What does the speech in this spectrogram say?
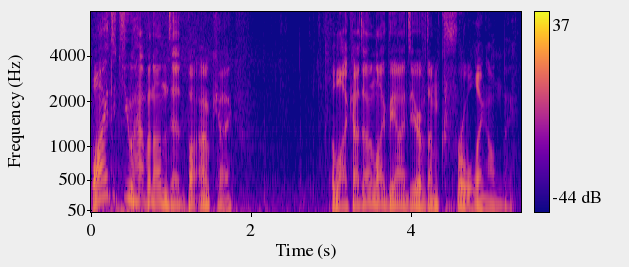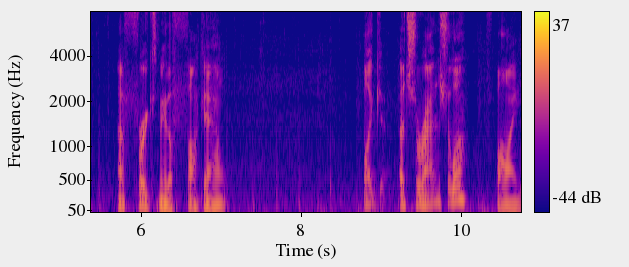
Why did you have an undead but Okay. But, like, I don't like the idea of them crawling on me. That freaks me the fuck out. Like, a tarantula? Fine,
